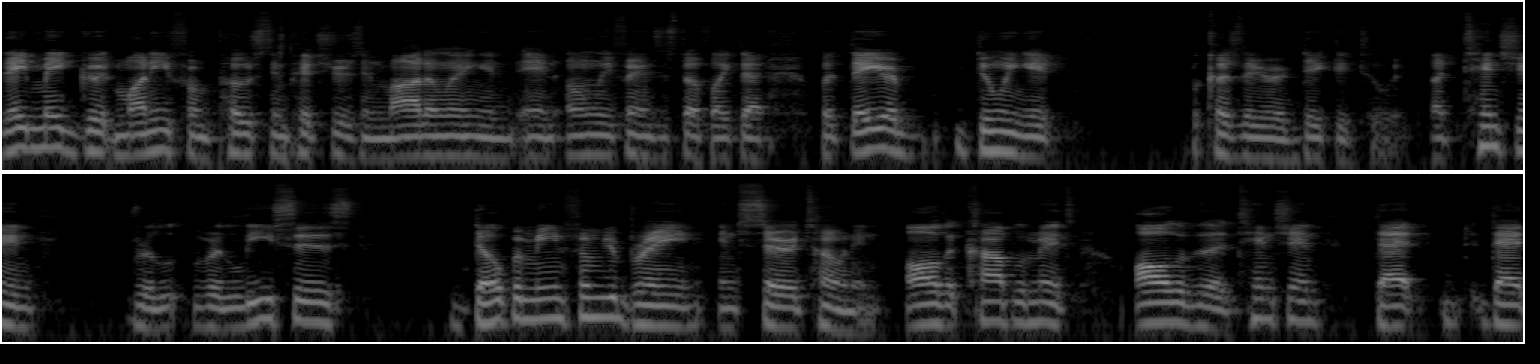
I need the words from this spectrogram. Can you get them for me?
they make good money from posting pictures and modeling and and OnlyFans and stuff like that. But they are doing it because they are addicted to it. Attention re- releases dopamine from your brain and serotonin. All the compliments, all of the attention that that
